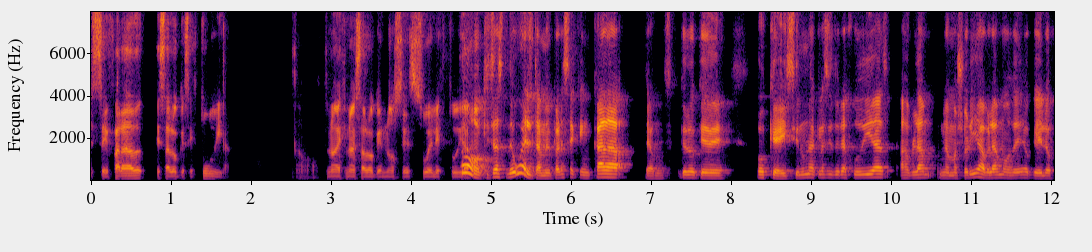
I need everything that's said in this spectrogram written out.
Sefarad es algo que se estudia. No, no es, no es algo que no se suele estudiar. No, quizás de vuelta, me parece que en cada, digamos, creo que, ok, si en una clase de historia judía hablamos, la mayoría hablamos de, los,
